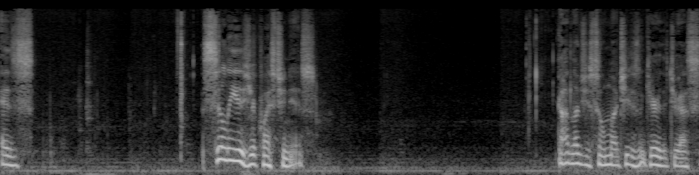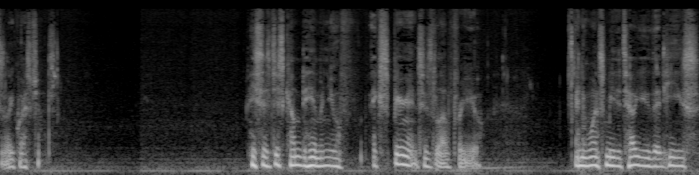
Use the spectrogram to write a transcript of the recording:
as silly as your question is, God loves you so much, He doesn't care that you ask silly questions. He says, just come to Him and you'll experience His love for you. And He wants me to tell you that He's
